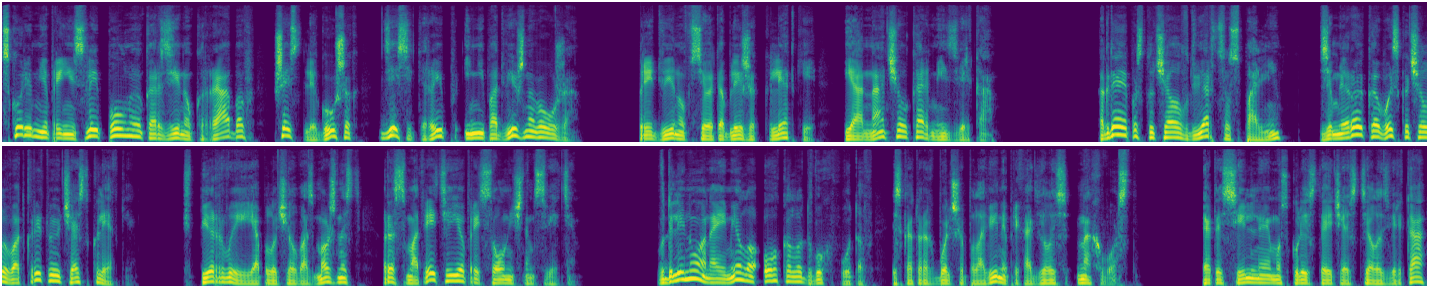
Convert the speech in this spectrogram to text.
Вскоре мне принесли полную корзину крабов, шесть лягушек, десять рыб и неподвижного ужа. Придвинув все это ближе к клетке, я начал кормить зверька. Когда я постучал в дверцу спальни, землеройка выскочила в открытую часть клетки. Впервые я получил возможность рассмотреть ее при солнечном свете. В длину она имела около двух футов, из которых больше половины приходилось на хвост. Эта сильная мускулистая часть тела зверька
